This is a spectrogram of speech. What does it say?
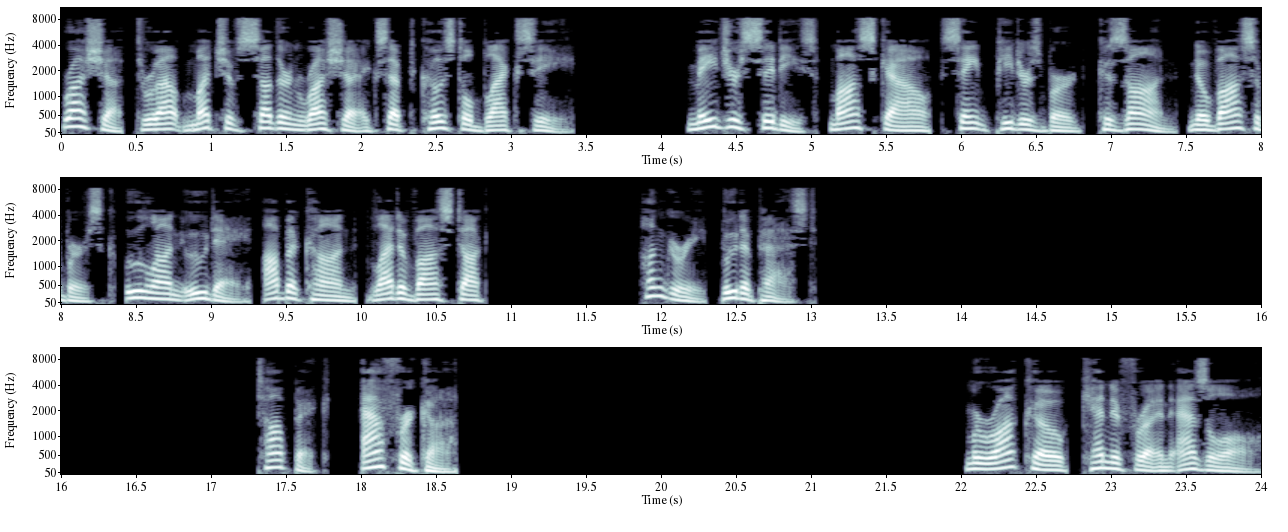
Russia, throughout much of southern Russia except coastal Black Sea. Major cities, Moscow, St. Petersburg, Kazan, Novosibirsk, Ulan-Ude, Abakan, Vladivostok Hungary, Budapest Africa Morocco, Khenifra and Azilal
